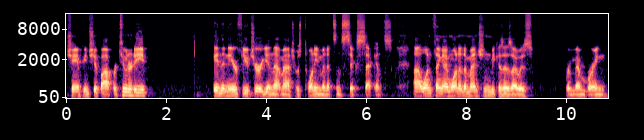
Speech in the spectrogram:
championship opportunity in the near future. Again, that match was 20 minutes and six seconds. Uh, one thing I wanted to mention because as I was remembering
